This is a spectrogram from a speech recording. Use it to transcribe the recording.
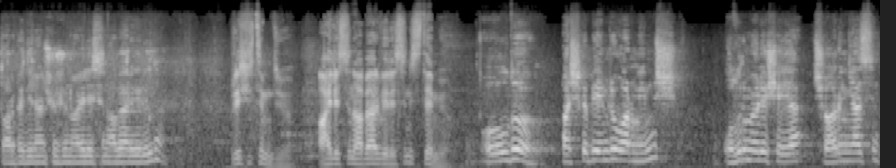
Darp edilen çocuğun ailesine haber verildi mi? Reşit'im diyor. Ailesine haber veresin istemiyor. Oldu. Başka bir emri var mıymış? Olur mu öyle şey ya? Çağırın gelsin.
